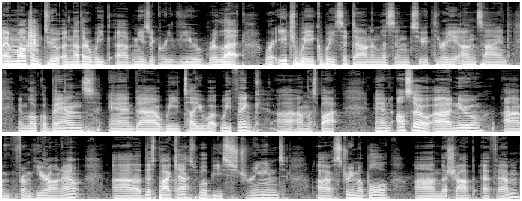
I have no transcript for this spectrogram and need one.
and welcome to another week of Music Review Roulette, where each week we sit down and listen to three unsigned and local bands, and uh, we tell you what we think uh, on the spot. And also, uh, new um, from here on out, uh, this podcast will be streamed, uh, streamable on the Shop FM.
